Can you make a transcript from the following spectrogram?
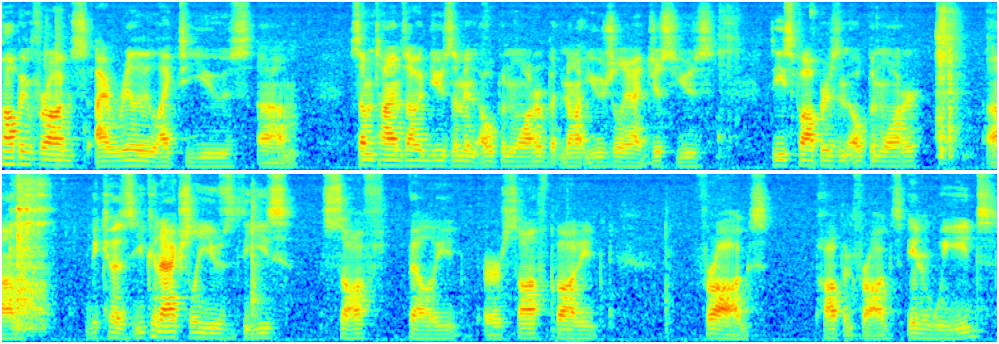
popping frogs I really like to use. Um, sometimes I would use them in open water, but not usually. I just use these poppers in open water. Um, because you can actually use these soft bellied or soft bodied frogs, popping frogs, in weeds.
